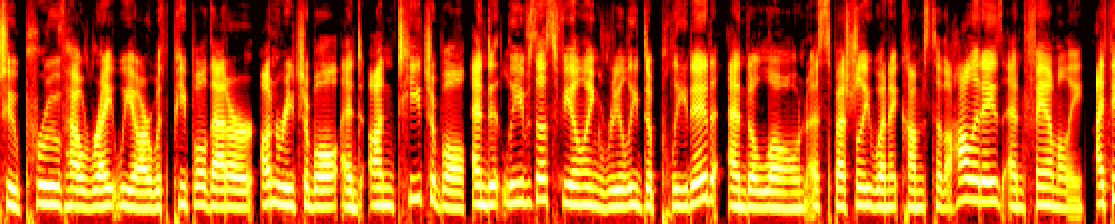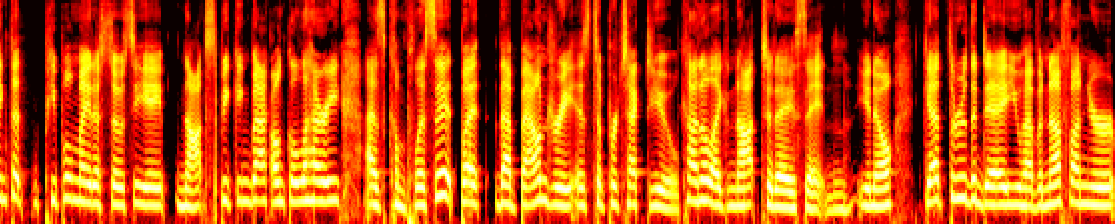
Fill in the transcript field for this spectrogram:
to prove how right we are with people that are unreachable and unteachable. And it leaves us feeling really depleted and alone, especially when it comes to the holidays and family. I think that people might associate not speaking back Uncle Larry as complicit, but that boundary is to protect you. Kind of like not today, Satan. You know, get through the day. You have enough on your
